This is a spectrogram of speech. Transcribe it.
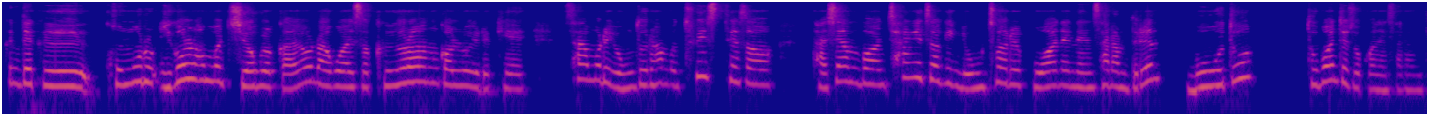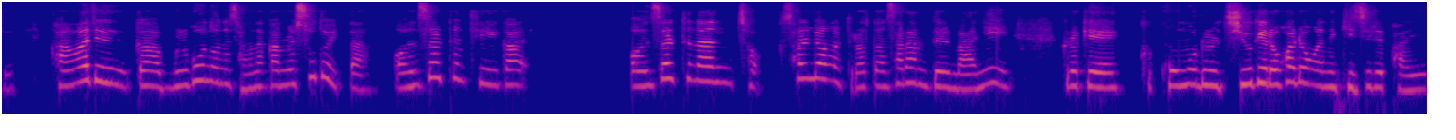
근데 그 고무로 이걸로 한번 지어볼까요? 라고 해서 그런 걸로 이렇게 사물의 용도를 한번 트위스트해서 다시 한번 창의적인 용처를 보완해낸 사람들은 모두 두 번째 조건의 사람들. 강아지가 물고 노는 장난감일 수도 있다. 언설튼티가 uncertain한 저, 설명을 들었던 사람들만이 그렇게 그 고무를 지우개로 활용하는 기지를 발휘,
